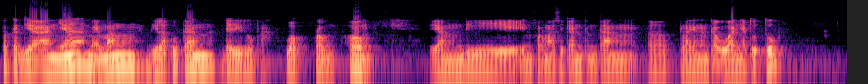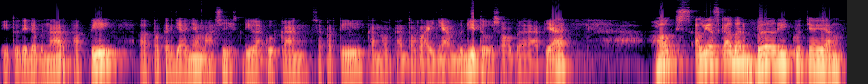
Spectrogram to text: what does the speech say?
pekerjaannya memang dilakukan dari rumah, work from home yang diinformasikan tentang uh, pelayanan KUA-nya tutup itu tidak benar, tapi uh, pekerjaannya masih dilakukan seperti kantor-kantor lainnya. Begitu sobat ya. Hoax alias kabar berikutnya yang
